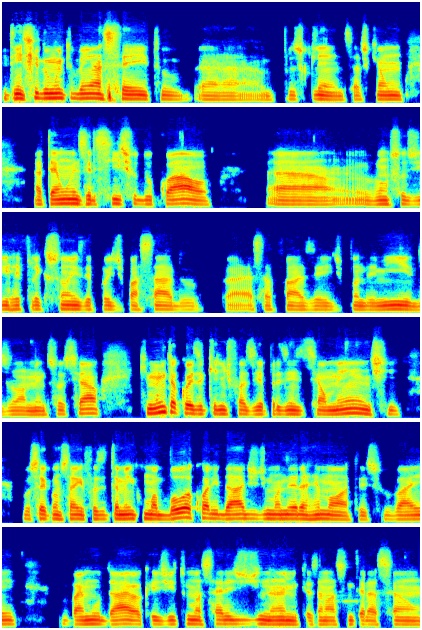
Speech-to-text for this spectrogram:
e tem sido muito bem aceito uh, para os clientes. Acho que é um até um exercício do qual uh, vão surgir reflexões depois de passado essa fase de pandemia, de isolamento social, que muita coisa que a gente fazia presencialmente você consegue fazer também com uma boa qualidade de maneira remota. Isso vai vai mudar, eu acredito, uma série de dinâmicas da nossa interação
